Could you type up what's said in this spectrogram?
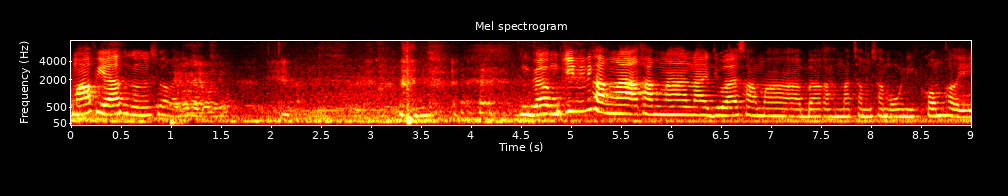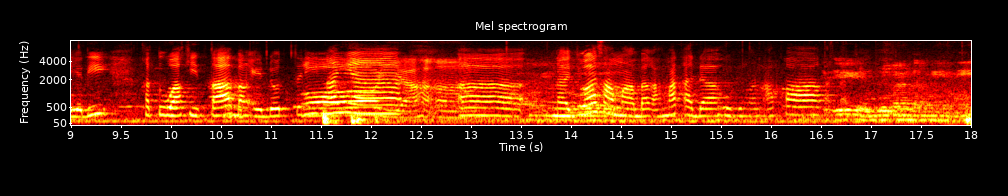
maaf ya keganggu suaranya tadi. Enggak, mungkin ini karena karena Najwa sama Bang Rahmat sama-sama Unikom kali ya. Jadi ketua kita Bang Edo tadi Oh, nanya. iya, heeh. eh, Najwa sama Bang Rahmat ada hubungan apa? Jadi gitu. hubungan kami ini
